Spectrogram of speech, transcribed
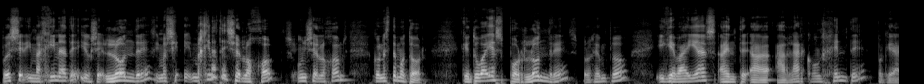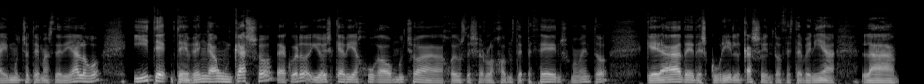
Puede ser, imagínate, yo sé, Londres, imagínate Sherlock Holmes, un Sherlock Holmes con este motor. Que tú vayas por Londres, por ejemplo, y que vayas a, a hablar con gente, porque hay muchos temas de diálogo, y te, venga un caso, ¿de acuerdo? Yo es que había jugado mucho a juegos de Sherlock Holmes de PC en su momento, que era de descubrir el caso, y entonces te venía la,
